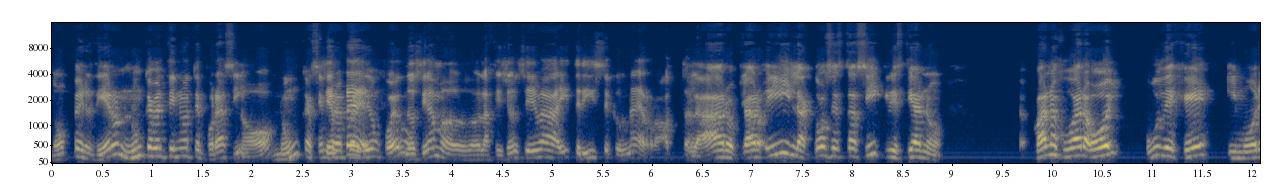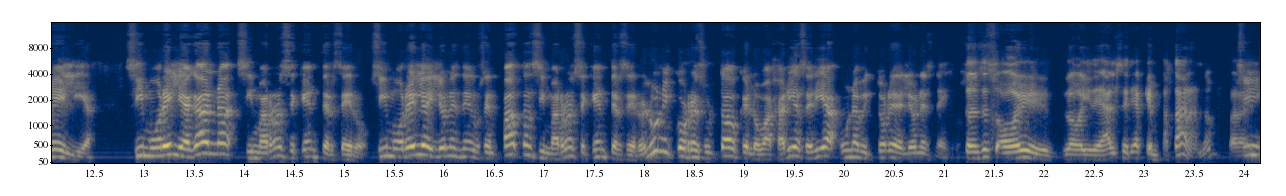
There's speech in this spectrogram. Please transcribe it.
No perdieron. Nunca habían tenido una temporada así. No. Nunca. Siempre, han perdido un juego. Nos íbamos, la afición se iba ahí triste con una derrota. Claro, claro. Y la cosa está así, Cristiano. Van a jugar hoy UDG y Morelia. Si Morelia gana, Cimarrones se queda en tercero. Si Morelia y Leones Negros empatan, Cimarrones se queda en tercero. El único resultado que lo bajaría sería una victoria de Leones Negros. Entonces, hoy lo ideal sería que empataran, ¿no? sí,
